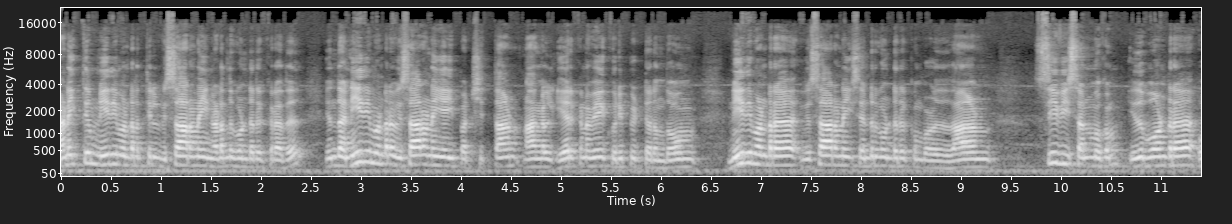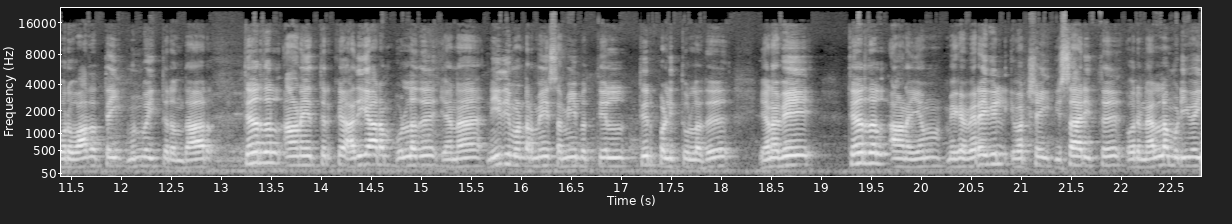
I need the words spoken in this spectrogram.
அனைத்தும் நீதிமன்றத்தில் விசாரணை நடந்து கொண்டிருக்கிறது. இந்த நீதிமன்ற விசாரணையை பற்றித்தான் நாங்கள் ஏற்கனவே குறிப்பிட்டிருந்தோம். நீதிமன்ற விசாரணை சென்று கொண்டிருக்கும் பொழுதுதான் சி வி சண்முகம் இது போன்ற ஒரு வாதத்தை முன்வைத்திருந்தார். தேர்தல் ஆணையத்திற்கு அதிகாரம் உள்ளது என நீதிமன்றமே சமீபத்தில் தீர்ப்பளித்துள்ளது. எனவே தேர்தல் ஆணையம் மிக விரைவில் இவற்றை விசாரித்து ஒரு நல்ல முடிவை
